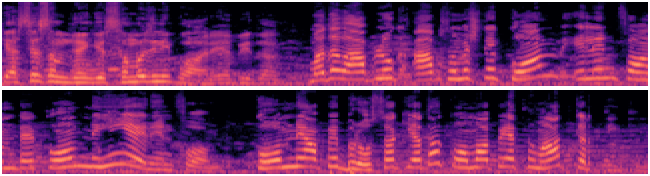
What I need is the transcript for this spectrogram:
कैसे समझेंगे? समझ नहीं पा रहे अभी तक। मतलब आप लोग आप समझते हैं कौम इल इन्फॉर्म्ड है कौम नहीं है इल इन्फॉर्म्ड कौम ने आप पे भरोसा किया था कौम आप पे अतमाद करती थी।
